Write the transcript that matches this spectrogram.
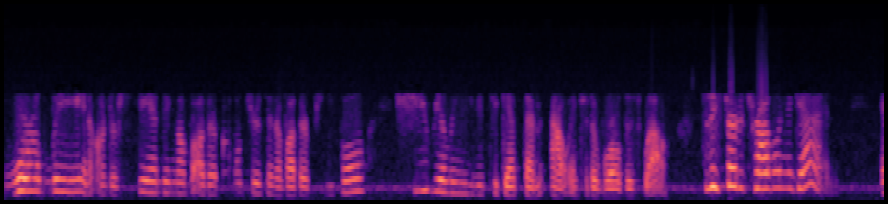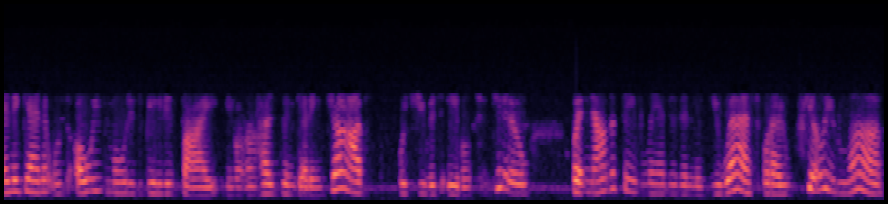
worldly and understanding of other cultures and of other people, she really needed to get them out into the world as well. So they started traveling again. And again, it was always motivated by, you know, her husband getting jobs, which she was able to do, but now that they've landed in the U.S., what I really love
